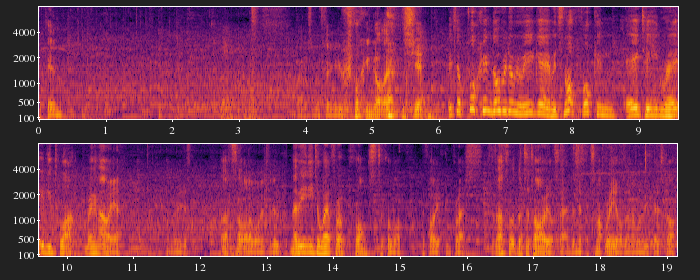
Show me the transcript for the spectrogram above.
fucking. That's a good thing you fucking got there. Shit. It's a fucking WWE game. It's not fucking 18 rated, you twat. Bring him out here. I'm gonna just. Oh, that's not what I wanted to do. Maybe you need to wait for a prompt to come up before you can press. Because that's what the tutorial said, and if it's not real, then I'm gonna be pissed off.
